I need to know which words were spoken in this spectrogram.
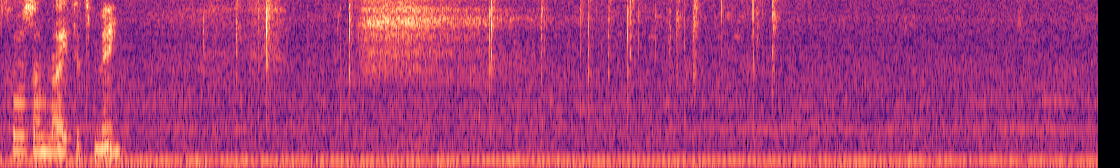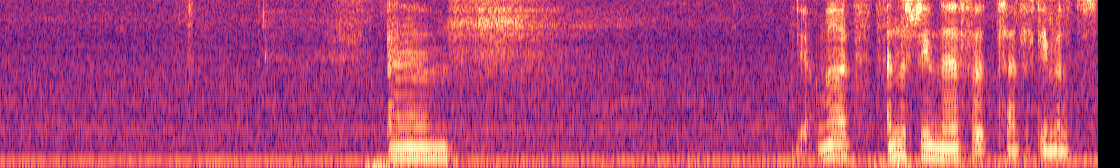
Of course I'm right, it's me. Um, yeah, I'm gonna end the stream there for 10 15 minutes.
